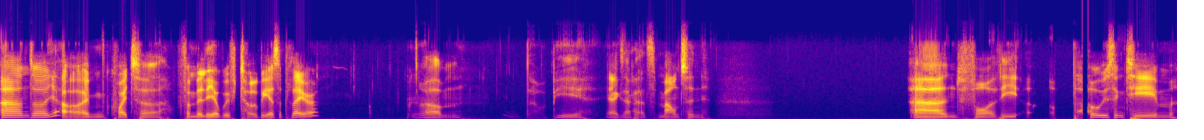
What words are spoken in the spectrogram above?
And uh, yeah, I'm quite uh, familiar with Toby as a player. Um, that would be yeah, exactly that's Mountain. And for the opposing team,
